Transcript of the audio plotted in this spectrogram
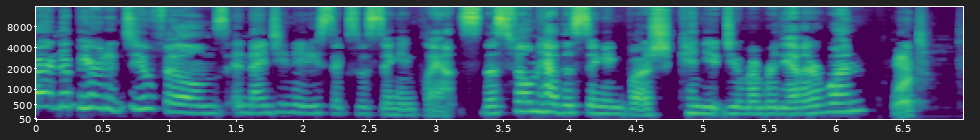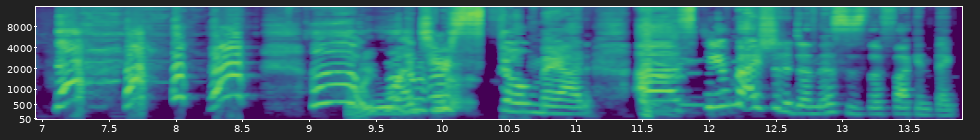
Martin appeared in two films in 1986 with Singing Plants. This film had the singing bush. Can you do you remember the other one? What? What you what? talking You're so mad. Uh, Steve, I should have done this. Is the fucking thing.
